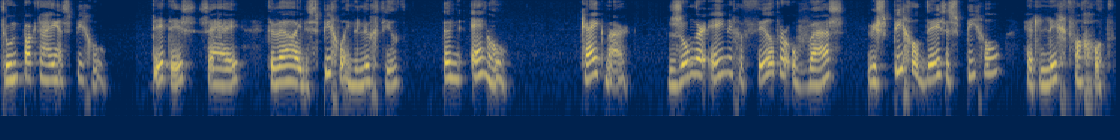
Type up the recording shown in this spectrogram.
Toen pakte hij een spiegel. Dit is, zei hij, terwijl hij de spiegel in de lucht hield, een engel. Kijk maar, zonder enige filter of waas weerspiegelt deze spiegel het licht van God.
